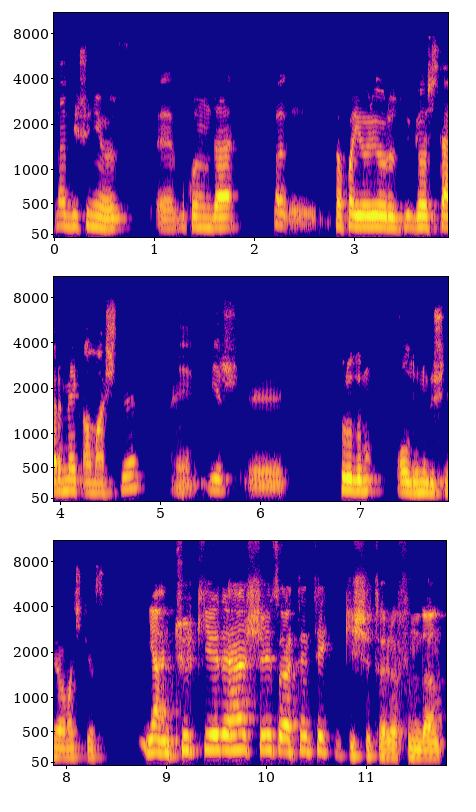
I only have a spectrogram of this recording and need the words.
ne düşünüyoruz? E, bu konuda e, kafa yoruyoruz göstermek amaçlı hani bir e, kurulum olduğunu düşünüyorum açıkçası. Yani Türkiye'de her şey zaten tek bir kişi tarafından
